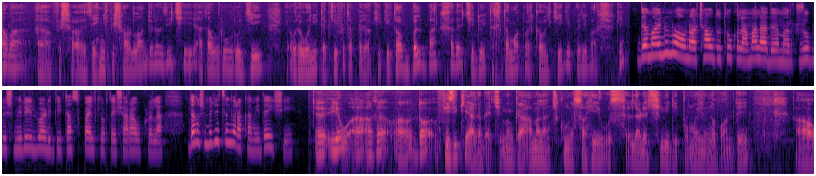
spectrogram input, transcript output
نو فشار ذهني فشار لاندې راځي چې هغه ورو ورو جی یو رواني تکلیف ته پیدا کیږي دا بل برخه ده چې دوی ته خدمات ورکول کیږي په دې بخش کې د ماینونو او ناچاودو توکو لامل د مرګ ژوبلې شمیرې لوړې دي تاسو پیل کې ورته اشاره وکړله دغه شمیرې څنګه راکمیدای شي یو هغه دا فزیکي هغه دی چې موږ عملاً چې کومه ساحې اوس لړل شوي دي په ماینونو باندې او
